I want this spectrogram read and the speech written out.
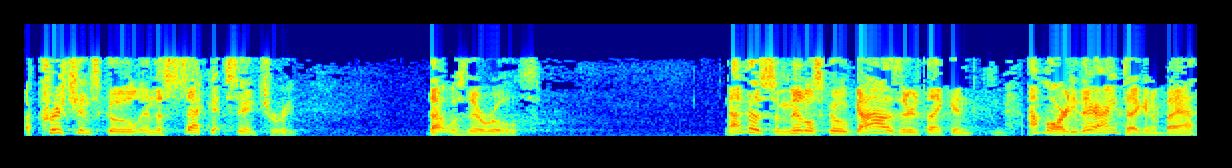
A Christian school in the second century. That was their rules. Now I know some middle school guys that are thinking, I'm already there, I ain't taking a bath.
